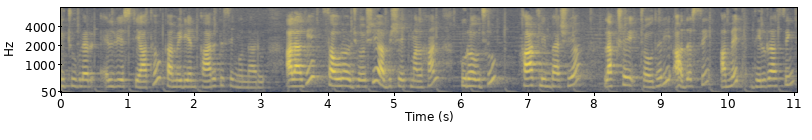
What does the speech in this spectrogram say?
YouTuber Elvish Yadav comedian Bharti Singh ఉన్నారు. అలాగే సౌరవ్ జోషి అభిషేక్ మల్హాన్ పురోజు హాట్ లింబాషియా లక్షయ్ చౌదరి ఆదర్ సింగ్ అమిత్ దిల్రాజ్ సింగ్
